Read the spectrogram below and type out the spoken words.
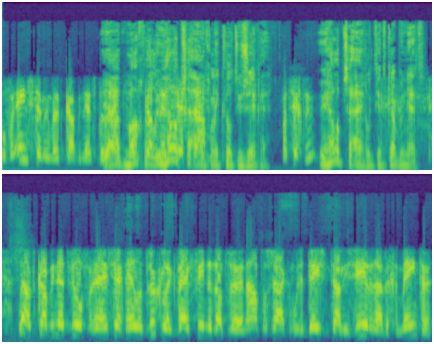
overeenstemming met het kabinetsbeleid. Ja, het mag wel. U helpt ze eigenlijk, wilt u zeggen. Wat zegt u? U helpt ze eigenlijk, dit kabinet. Nou, het kabinet wil, hij zegt heel nadrukkelijk... wij vinden dat we een aantal zaken moeten decentraliseren naar de gemeente...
